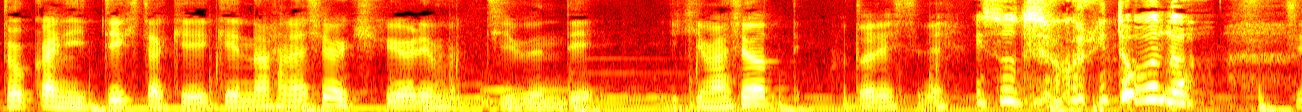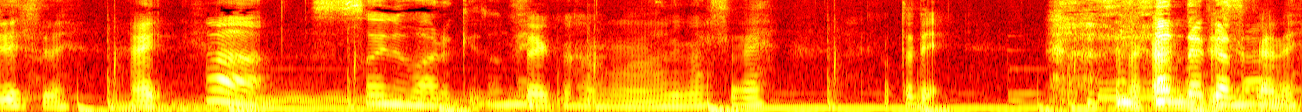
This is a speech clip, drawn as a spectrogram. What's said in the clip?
どっかに行ってきた経験の話を聞くよりも自分で行きましょうってことですね。えそっちそこに飛ぶの？そっちですね。はい。まあそういうのもあるけどそういねうこともありますね。ということで、そんな感じですかね。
